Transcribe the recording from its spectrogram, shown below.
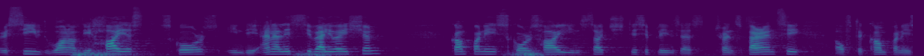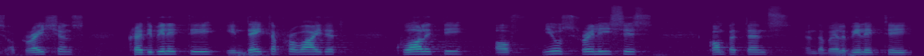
received one of the highest scores in the analyst's evaluation. Company scores high in such disciplines as transparency of the company's operations, credibility in data provided, quality of news releases, competence and availability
